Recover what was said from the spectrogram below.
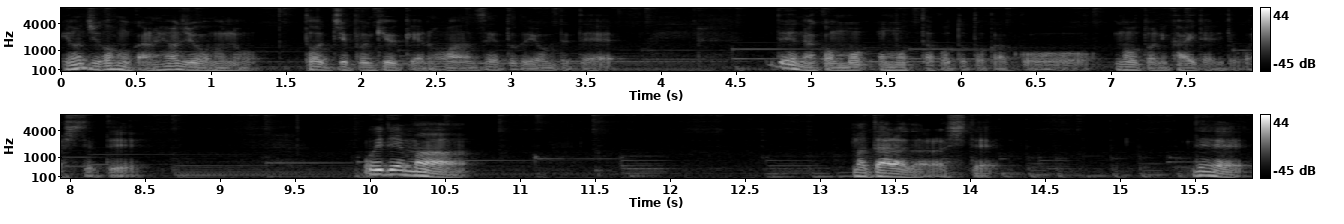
45分かな？45分のと10分休憩のワンセットで読んでてでなんか思ったこととかこうノートに書いたりとかしててほいでまあまあダラダラして。で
